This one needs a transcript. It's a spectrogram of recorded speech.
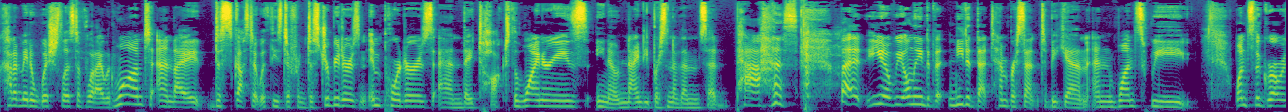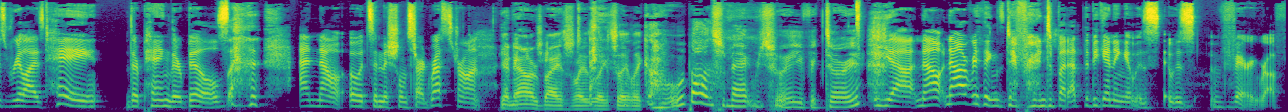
kind of made a wish list of what I would want and I discussed it with these different distributors and importers and they talked to the wineries. You know, 90% of them said pass. but, you know, we only needed that, 10% to begin. And once we, once the growers realized, hey, they're paying their bills and now, oh, it's a Michelin starred restaurant. yeah, now everybody's like like, like, oh, what about some magnums Victoria? Yeah. Now, now everything's different. But at the beginning, it was, it was very rough.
